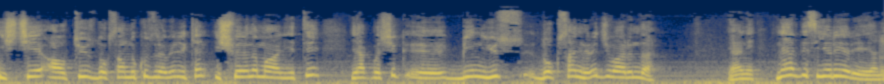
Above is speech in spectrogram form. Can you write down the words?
işçiye 699 lira verirken işverene maliyeti yaklaşık e, 1190 lira civarında. Yani neredeyse yarı yarıya yani.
